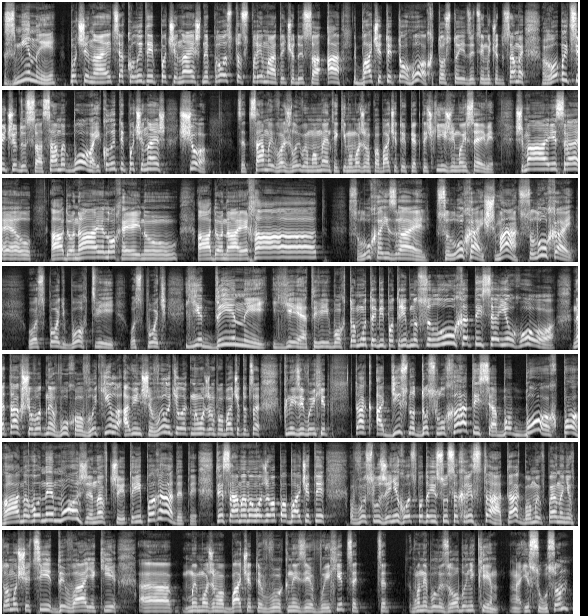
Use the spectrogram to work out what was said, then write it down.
Зміни починаються, коли ти починаєш не просто сприймати чудеса, а бачити того, хто стоїть за цими чудесами, робить ці чудеса, саме Бога. І коли ти починаєш що? Це самий важливий момент, який ми можемо побачити в п'ятикнижній Мойсеєві. Шма Ісраел, Адонай Лохейну, Адонай Ехат. Слухай Ізраїль, слухай, шма, слухай. Господь Бог твій, Господь єдиний є твій Бог, тому тобі потрібно слухатися Його. Не так, що в одне вухо влетіло, а в інше вилетіло, як ми можемо побачити це в книзі Вихід. Так, а дійсно дослухатися, бо Бог поганого не може навчити і порадити. Те саме ми можемо побачити в служінні Господа Ісуса Христа. Так, бо ми впевнені в тому, що ці дива, які е, ми можемо бачити в книзі книзі Вихід, це, це вони були зроблені ким? Е, Ісусом.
